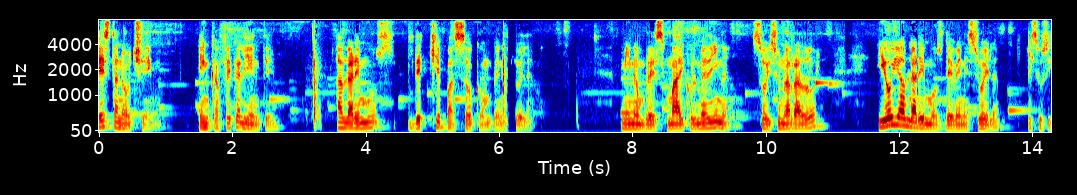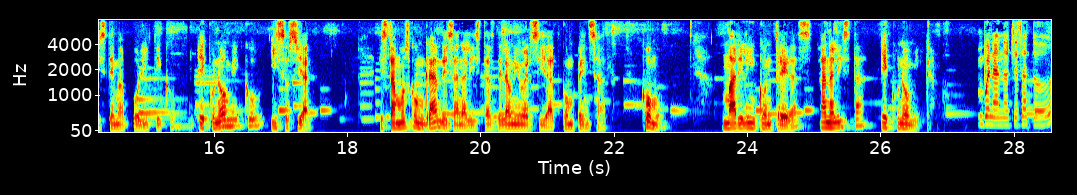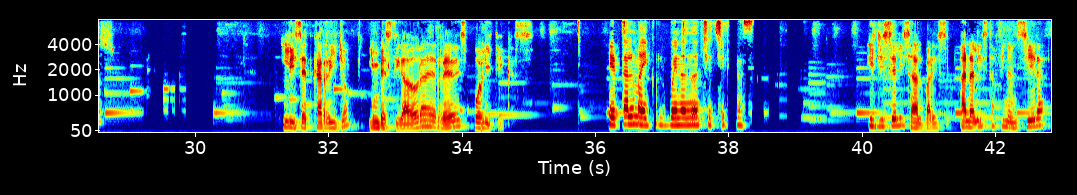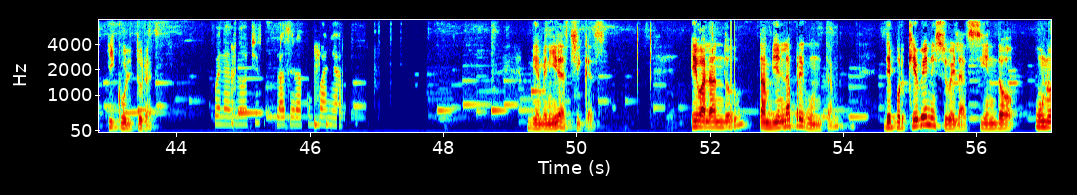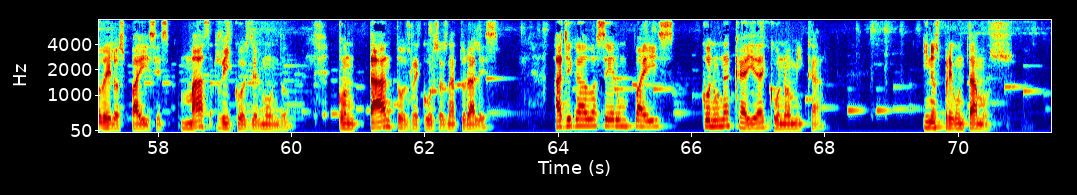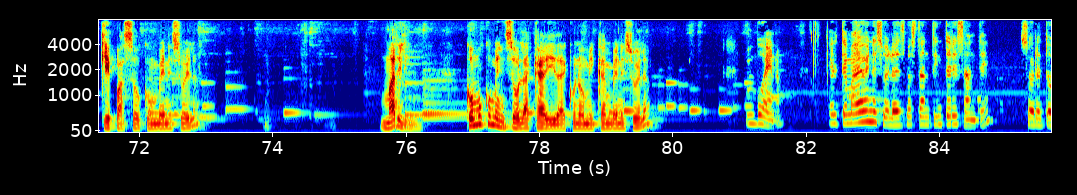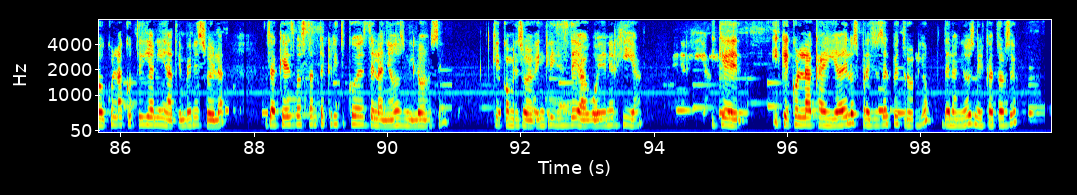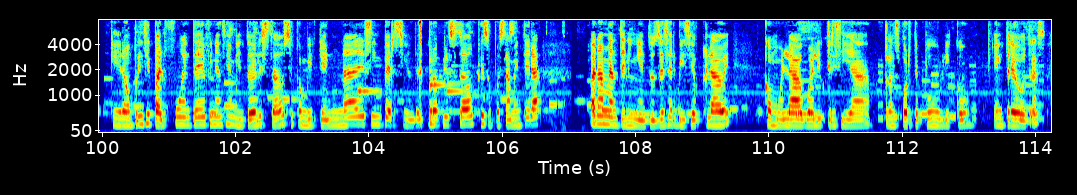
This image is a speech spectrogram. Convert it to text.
Esta noche, en Café Caliente, hablaremos de qué pasó con Venezuela. Mi nombre es Michael Medina, soy su narrador y hoy hablaremos de Venezuela y su sistema político, económico y social. Estamos con grandes analistas de la Universidad Compensar, como Marilyn Contreras, analista económica. Buenas noches a todos. Lizeth Carrillo, investigadora de redes políticas. ¿Qué tal, Michael? Buenas noches, chicas. Y Giselis Álvarez, analista financiera y cultural. Buenas noches, placer acompañarte. Bienvenidas, chicas. Evaluando también la pregunta de por qué Venezuela, siendo uno de los países más ricos del mundo, con tantos recursos naturales, ha llegado a ser un país con una caída económica y nos preguntamos, ¿qué pasó con Venezuela? Marilyn, ¿cómo comenzó la caída económica en Venezuela? Bueno, el tema de Venezuela es bastante interesante, sobre todo con la cotidianidad en Venezuela ya que es bastante crítico desde el año 2011, que comenzó en crisis de agua y energía, y que, y que con la caída de los precios del petróleo del año 2014, que era un principal fuente de financiamiento del Estado, se convirtió en una desinversión del propio Estado que supuestamente era para mantenimientos de servicio clave como el agua, electricidad, transporte público, entre otras,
